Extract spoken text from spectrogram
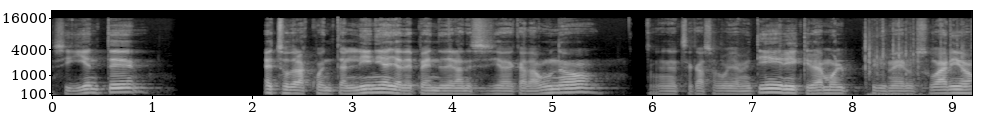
Siguiente. Esto de las cuentas en línea ya depende de la necesidad de cada uno. En este caso lo voy a meter y creamos el primer usuario.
